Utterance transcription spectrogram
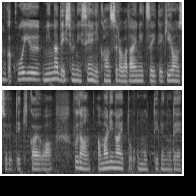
なんかこういうみんなで一緒に性に関する話題について議論するって機会は普段あまりないと思っているので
